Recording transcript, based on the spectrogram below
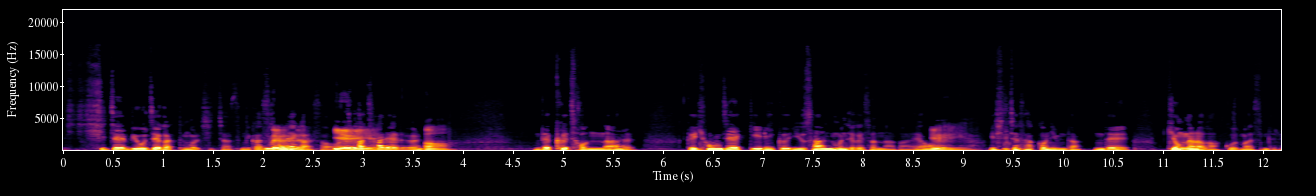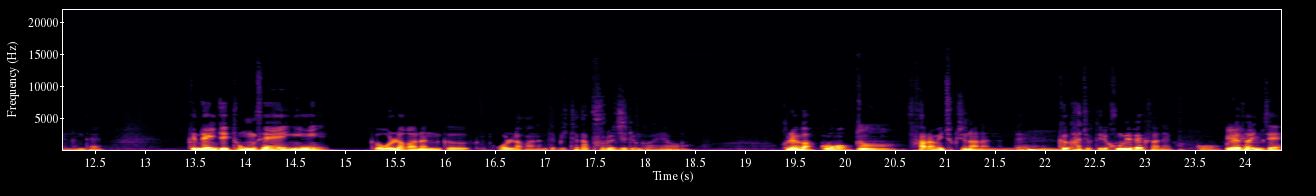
시제, 묘제 같은 걸 짓지 않습니까? 산에 네네. 가서. 예, 차, 예. 차례를. 어, 근데 그 전날, 그 형제끼리 그 유사한 문제가 있었나 봐요. 예, 예. 이게 실제 사건입니다. 근데 기억나나 갖고 말씀드리는데, 근데 이제 동생이 그 올라가는 그, 올라가는데 밑에다 불을 지른 거예요. 그래갖고, 어, 사람이 죽지는 않았는데 음. 그 가족들이 혼비백산해 갖고 그래서 예. 이제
